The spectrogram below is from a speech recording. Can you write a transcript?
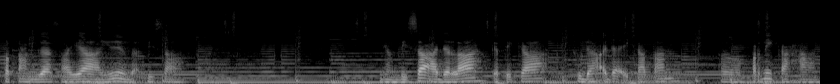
tetangga saya, ini nggak bisa yang bisa adalah ketika sudah ada ikatan e, pernikahan.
